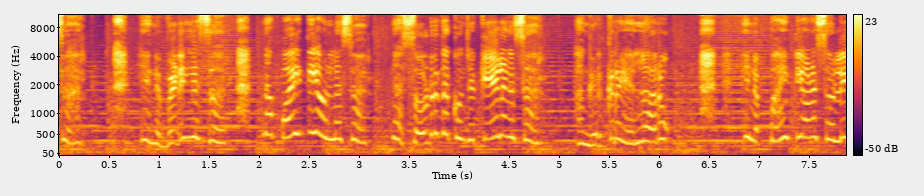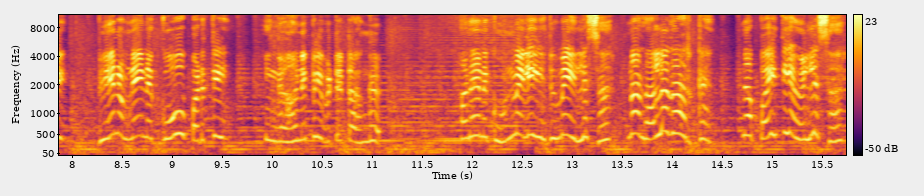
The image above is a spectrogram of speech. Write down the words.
சார் என்ன விடுங்க சார். நான் பைத்தியம் இல்ல சார். நான் சொல்றத கொஞ்சம் கேளுங்க சார். அங்க இருக்கிற எல்லாரும் என்ன பைத்தியம்னு சொல்லி வேணும்னே என்ன கோவப்படுத்தி இங்க அனுப்பி விட்டுட்டாங்க. ஆனா எனக்கு உண்மையிலேயே எதுவுமே இல்ல சார். நான் நல்லா தான் இருக்கேன். நான் பைத்தியம் இல்ல சார்.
